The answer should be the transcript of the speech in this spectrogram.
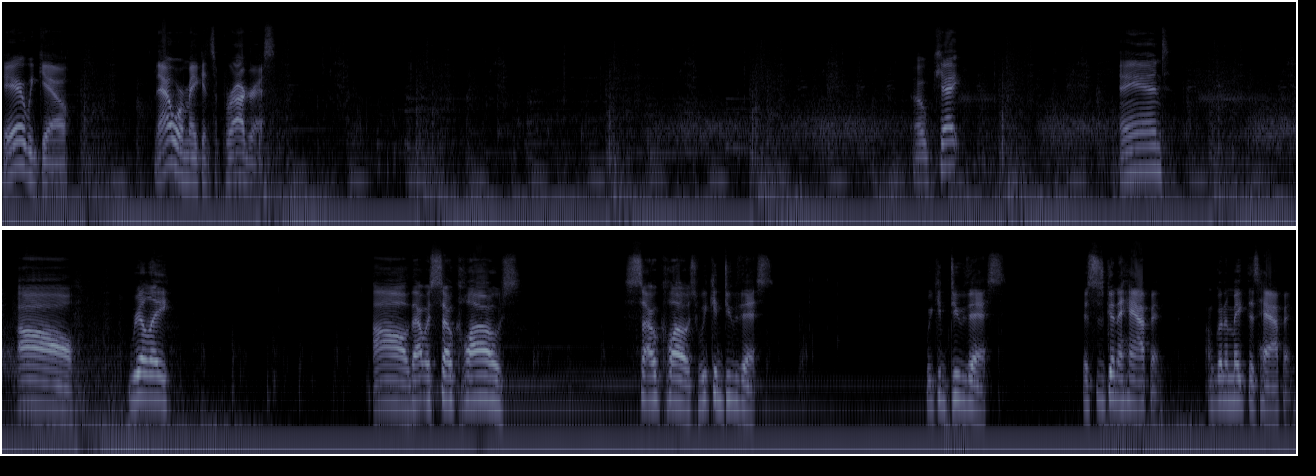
Here we go. Now we're making some progress. Okay. And... Oh. Really? Oh, that was so close. So close. We can do this. We can do this. This is gonna happen. I'm gonna make this happen.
